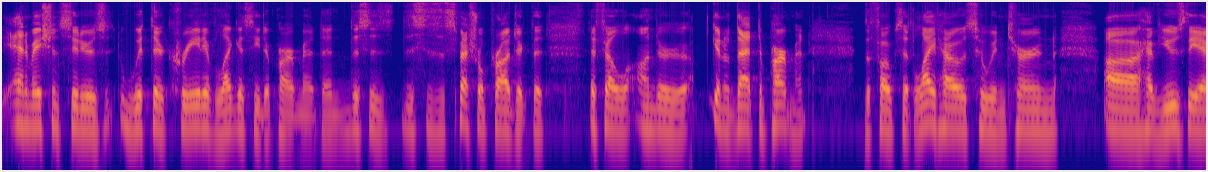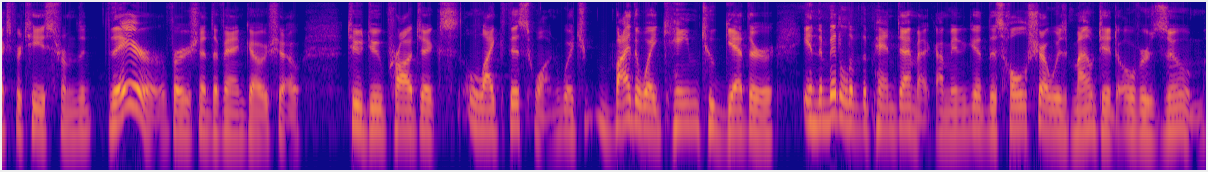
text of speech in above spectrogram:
animation studios with their creative legacy department and this is this is a special project that that fell under you know that department. The folks at lighthouse who in turn uh, have used the expertise from the, their version of the van gogh show to do projects like this one which by the way came together in the middle of the pandemic. I mean this whole show was mounted over zoom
